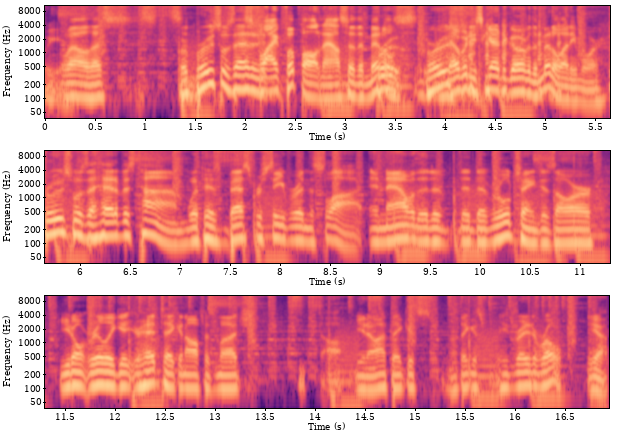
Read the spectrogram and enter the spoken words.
Well. Well, that's but Bruce was at it's it. flag football now, so the middle's Bruce- nobody's scared to go over the middle anymore. Bruce was ahead of his time with his best receiver in the slot, and now the the, the rule changes are you don't really get your head taken off as much. Uh, you know, I think it's I think it's he's ready to roll. Yeah.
